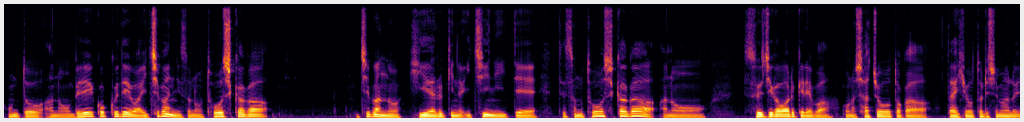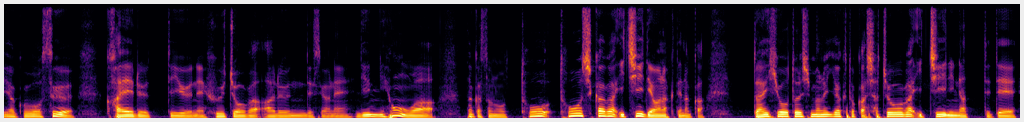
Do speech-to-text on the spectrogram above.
本当あの米国では一番にその投資家が一番のヒエラルキーの1位にいてでその投資家があの数字が悪ければこの社長とか代表取締役をすぐ変えるっていうね風潮があるんですよね。で日本はなんかその投資家が1位ではなくてなんか代表取締役とか社長が1位になってて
